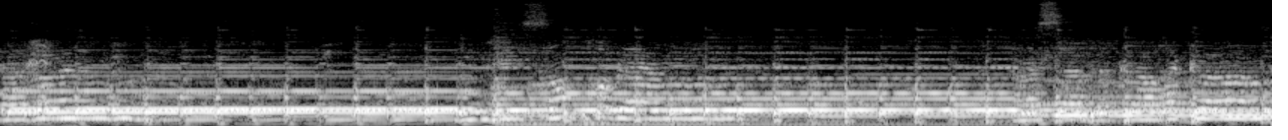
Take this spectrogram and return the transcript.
Une vie sans problème, un seul corps à corps,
